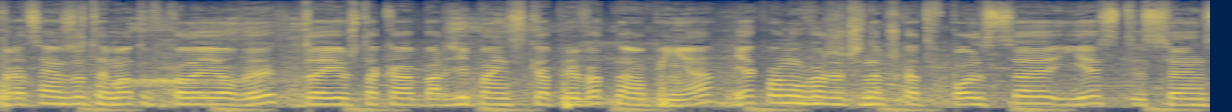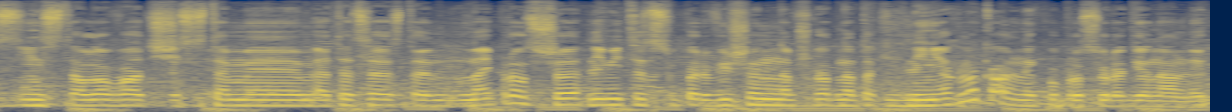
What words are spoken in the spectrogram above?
Wracając do tematów kolejowych, tutaj już taka bardziej pańska prywatna opinia. Jak pan uważa, czy na przykład w Polsce jest sens instalować systemy ETCS, te najprostsze, Limited Supervision, na przykład na takich liniach lokalnych, po prostu regionalnych?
